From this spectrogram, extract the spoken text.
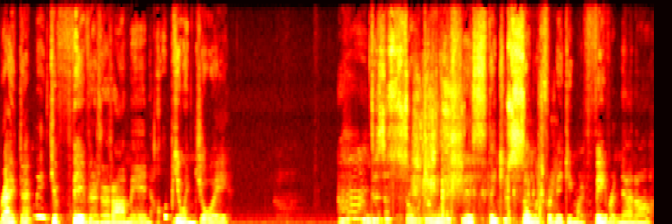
Alright, I made your favorite ramen. Hope you enjoy. Mmm, this is so delicious. Thank you so much for making my favorite Nana.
